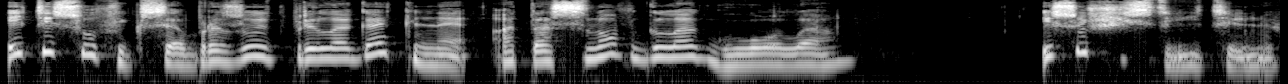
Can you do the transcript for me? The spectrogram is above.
Эти суффиксы образуют прилагательные от основ глагола и существительных.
